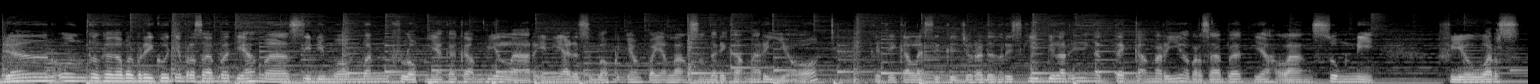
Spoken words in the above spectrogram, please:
Dan untuk kabar berikutnya persahabat ya Masih di momen vlognya kakak Bilar Ini ada sebuah penyampaian langsung dari Kak Mario. Ketika Lesti Kejora dan Rizky Bilar ini ngetek Kak Mario persahabat ya Langsung nih viewers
